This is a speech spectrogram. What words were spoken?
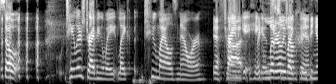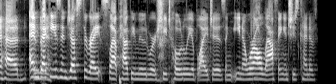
so. Taylor's driving away like two miles an hour, If trying that. to get Higgins like literally like jump in. creeping ahead. And in the- Becky's in just the right slap happy mood where she totally obliges and you know, we're all laughing and she's kind of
